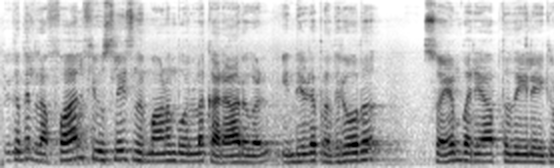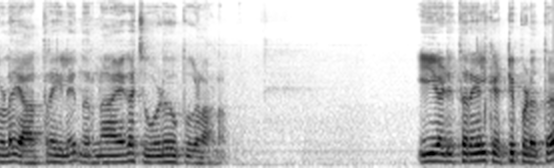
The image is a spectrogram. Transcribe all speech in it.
ചുരുക്കത്തിൽ റഫാൽ ഫ്യൂസ്ലേജ് നിർമ്മാണം പോലുള്ള കരാറുകൾ ഇന്ത്യയുടെ പ്രതിരോധ സ്വയം പര്യാപ്തതയിലേക്കുള്ള യാത്രയിലെ നിർണായക ചുവടുവെപ്പുകളാണ് ഈ അടിത്തറയിൽ കെട്ടിപ്പടുത്ത്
